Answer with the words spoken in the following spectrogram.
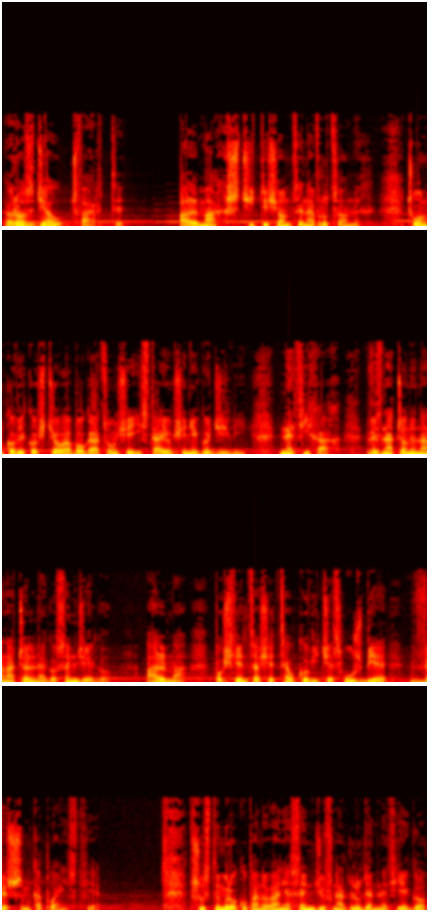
Rozdział czwarty. Alma chrzci tysiące nawróconych. Członkowie kościoła bogacą się i stają się niegodziwi. Nefichach wyznaczony na naczelnego sędziego. Alma poświęca się całkowicie służbie w wyższym kapłaństwie. W szóstym roku panowania sędziów nad ludem Nefiego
